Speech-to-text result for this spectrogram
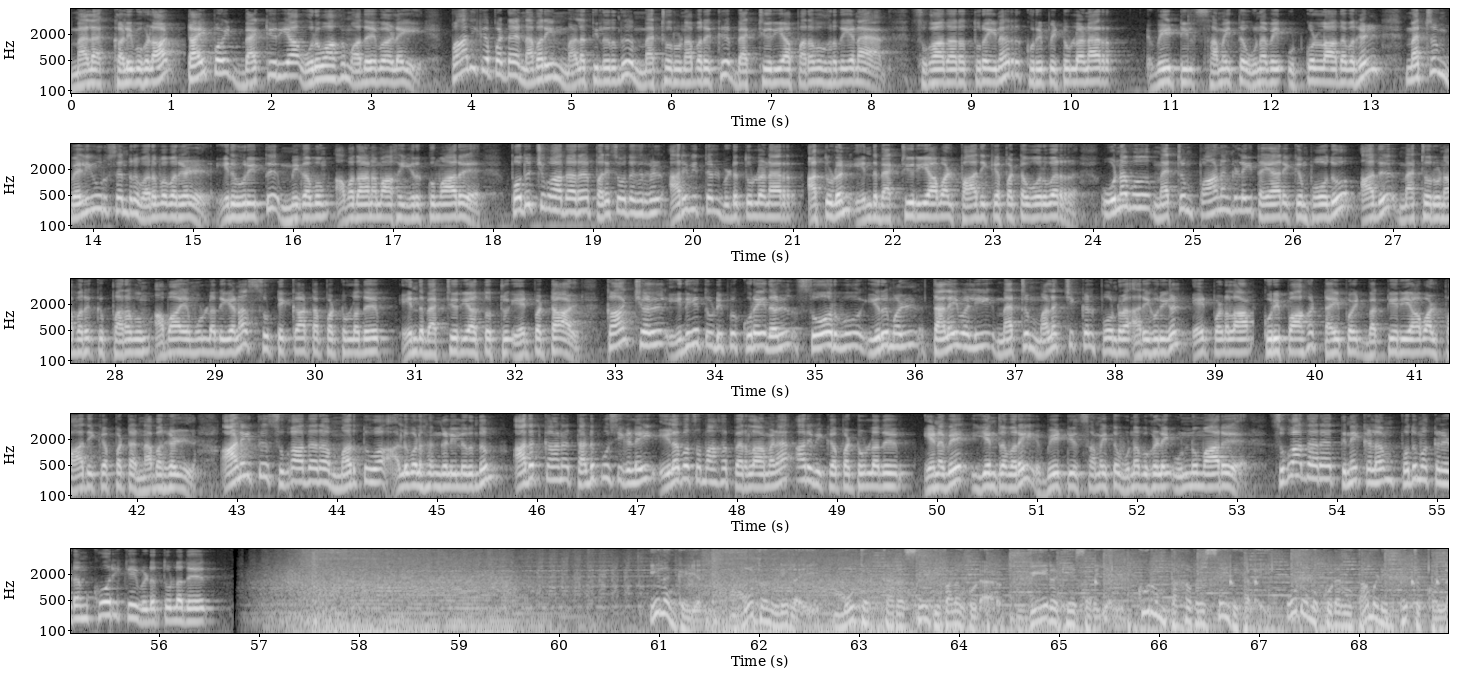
மல கழிவுகளால் டைபாய்ட் பாக்டீரியா உருவாகும் அதேவேளை பாதிக்கப்பட்ட நபரின் மலத்திலிருந்து மற்றொரு நபருக்கு பாக்டீரியா பரவுகிறது என சுகாதாரத்துறையினர் குறிப்பிட்டுள்ளனர். வீட்டில் சமைத்த உணவை உட்கொள்ளாதவர்கள் மற்றும் வெளியூர் சென்று வருபவர்கள் இதுகுறித்து மிகவும் அவதானமாக இருக்குமாறு பொது சுகாதார பரிசோதகர்கள் அறிவித்தல் விடுத்துள்ளனர். அத்துடன் இந்த பாக்டீரியாவால் பாதிக்கப்பட்ட ஒருவர் உணவு மற்றும் பானங்களை தயாரிக்கும் போது அது மற்றொரு நபருக்கு பரவும் அபாயம் உள்ளது என சுட்டிக்காட்டப்பட்டுள்ளது. இந்த பாக்டீரியா தொற்று ஏற்பட்டால் காய்ச்சல் இதய துடிப்பு குறைதல் சோர்வு இருமல் தலைவலி மற்றும் மலச்சிக்கல் போன்ற அறிகுறிகள் ஏற்படலாம். குறிப்பாக டைபாய்ட் பாக்டீரியாவால் பாதிக்கப்பட்ட நபர்கள் அனைத்து சுகாதார மருத்துவ அலுவலகங்களிலிருந்தும் அதற்கான தடுப்பூசிகளை இலவசமாக பெறலாம் என அறிவிக்கப்பட்டுள்ளது. எனவே இயன்றவரை வீட்டில் சமைத்த உணவுகளை உண்ணுமாறு சுகாதார திணைக்களம் பொதுமக்களிடம் கோரிக்கை விடுத்துள்ளது. இலங்கையின் முதல் நிலை முதற்கர செய்தி வழங்குனர் வீரகேசரியின் குறும் தகவல் செய்திகளை உடனுக்குடன் தமிழில் பெற்றுக்கொள்ள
